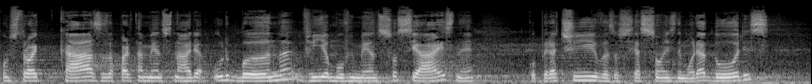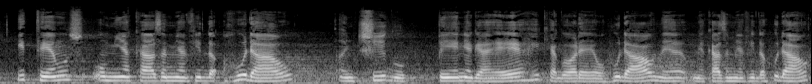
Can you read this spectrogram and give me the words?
constrói casas, apartamentos na área urbana via movimentos sociais, né, cooperativas, associações de moradores. E temos o Minha Casa Minha Vida Rural, antigo PNHR, que agora é o Rural, né, Minha Casa Minha Vida Rural,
